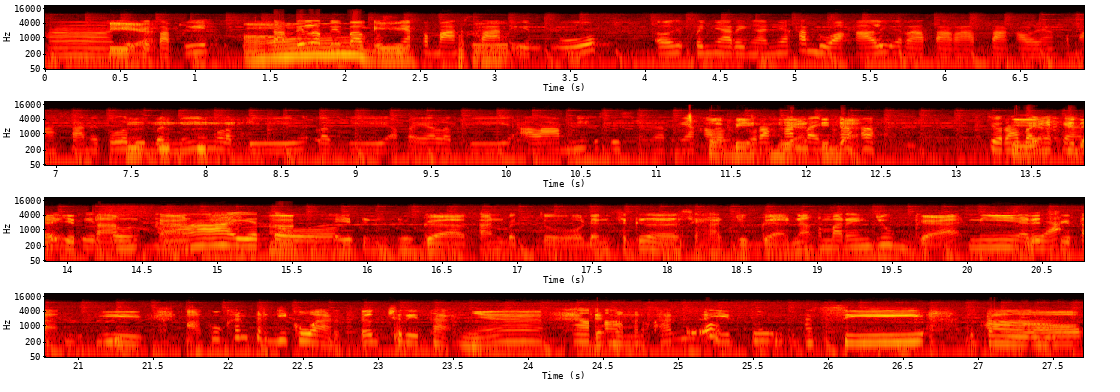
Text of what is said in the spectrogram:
nah, Iya. gitu tapi Oh, tapi lebih bagusnya gitu. kemasan itu eh, penyaringannya kan dua kali rata-rata kalau yang kemasan itu lebih bening lebih lebih apa ya lebih alami sih sebenarnya kalau curah kan iya, banyak tidak- curah iya, banyak yang hitam situ. kan. ah itu Ah, itu juga kan betul dan segera sehat juga. Nah kemarin juga nih ada Iya. cerita nih. Aku kan pergi ke warteg ceritanya dan Heeh. memesan itu nasi, telur,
